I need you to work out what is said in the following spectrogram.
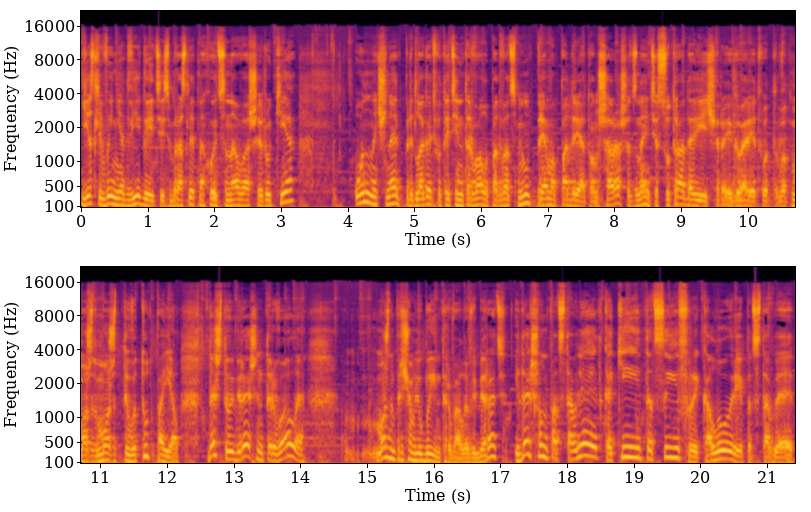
если вы не двигаетесь, браслет находится на вашей руке, он начинает предлагать вот эти интервалы по 20 минут прямо подряд. Он шарашит, знаете, с утра до вечера и говорит, вот, вот может, может, ты вот тут поел. Дальше ты выбираешь интервалы, можно причем любые интервалы выбирать. И дальше он подставляет какие-то цифры, калории подставляет.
